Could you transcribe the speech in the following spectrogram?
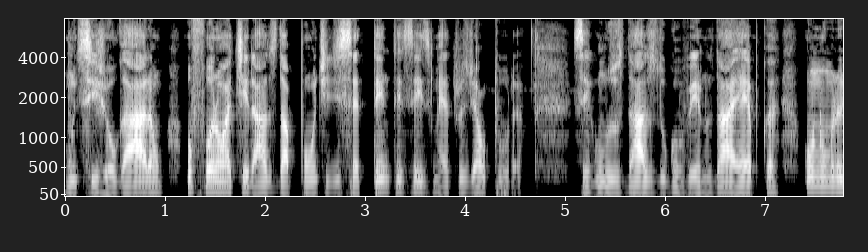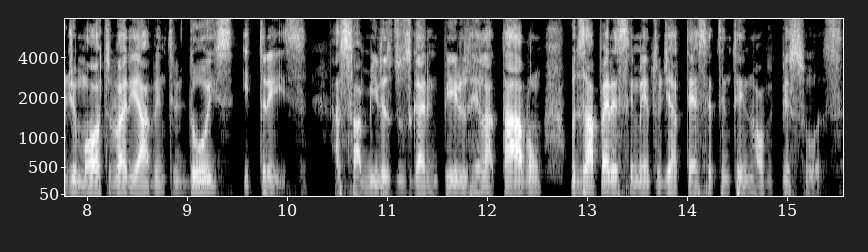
Muitos se jogaram ou foram atirados da ponte de 76 metros de altura. Segundo os dados do governo da época, o número de mortos variava entre 2 e 3. As famílias dos garimpeiros relatavam o desaparecimento de até 79 pessoas.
